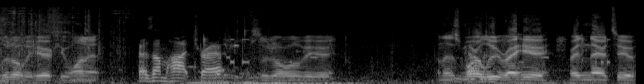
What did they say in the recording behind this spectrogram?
There's loot over here if you want it. because I'm hot trash. There's loot all over here. And there's I'm more coming. loot right here, right in there too.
